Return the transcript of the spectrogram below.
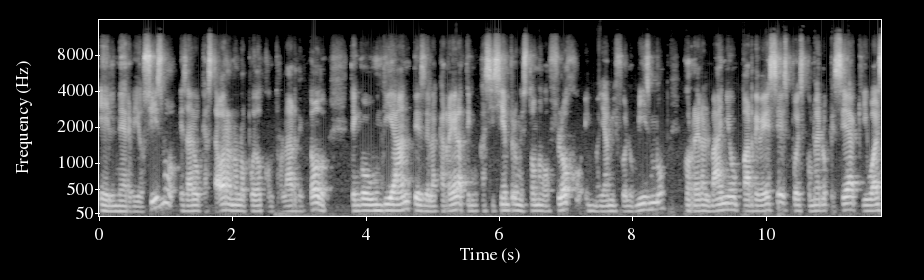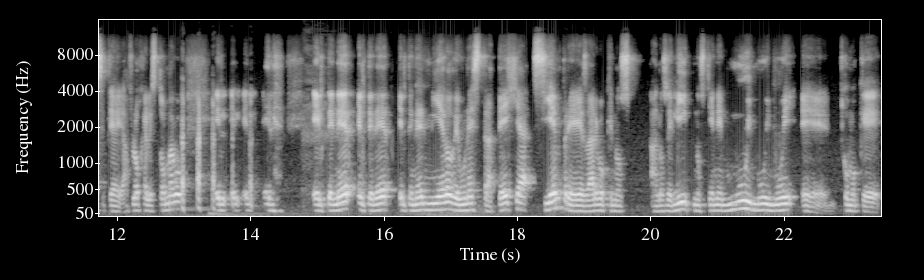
el nerviosismo es algo que hasta ahora no lo puedo controlar de todo. Tengo un día antes de la carrera, tengo casi siempre un estómago flojo. En Miami fue lo mismo, correr al baño un par de veces, puedes comer lo que sea, que igual se te afloja el estómago. El, tener, el, tener, el tener miedo de una estrategia siempre es algo que nos, a los elite nos tiene muy, muy, muy eh, como que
